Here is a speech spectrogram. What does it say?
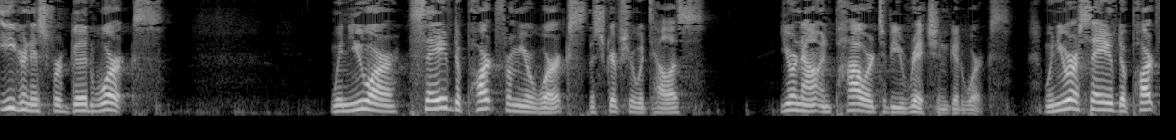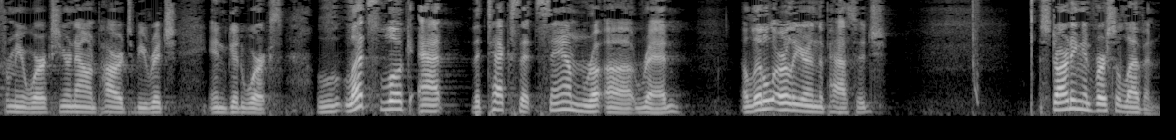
eagerness for good works. When you are saved apart from your works, the scripture would tell us, you're now empowered to be rich in good works. When you are saved apart from your works, you're now empowered to be rich in good works. L- let's look at the text that Sam uh, read a little earlier in the passage, starting in verse 11.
